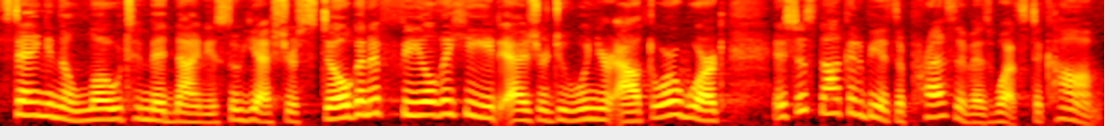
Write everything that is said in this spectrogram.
staying in the low to mid 90s. So yes, you're still going to feel the heat as you're doing your outdoor work. It's just not going to be as oppressive as what's to come.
